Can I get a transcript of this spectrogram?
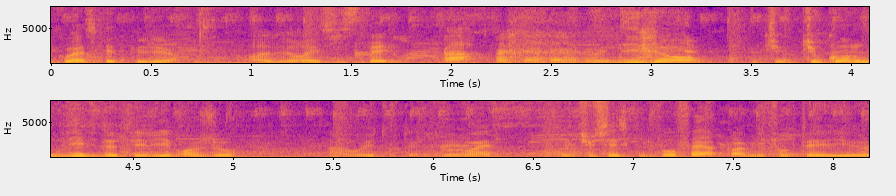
quoi ce qui est le plus dur? Ah, De résister. Ah Dis donc, tu, tu comptes vivre de tes livres un jour? Ah oui, tout à fait. Ouais. Mais tu sais ce qu'il faut faire quand même. Il faut que tu ailles euh,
